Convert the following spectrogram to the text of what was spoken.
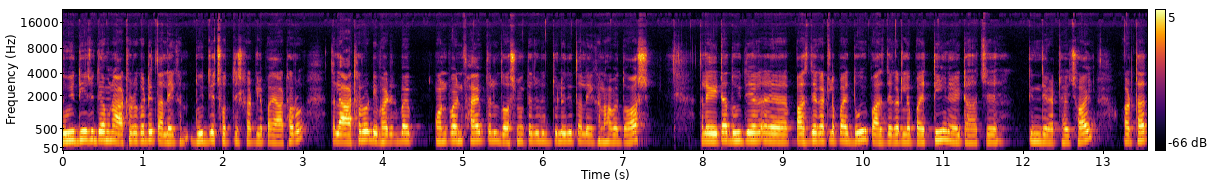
দুই দিয়ে যদি আমরা আঠেরো কাটি, তাহলে এখানে, দুই দিয়ে ছত্রিশ কাটলে পাই আঠারো। তাহলে আঠারো divided by one point five তাহলে দশমিকটা যদি তুলে দিই, তাহলে এখানে হবে দশ। তাহলে এটা দুই দিয়ে পাঁচ দিয়ে কাটলে পাই দুই, পাঁচ দিয়ে কাটলে পাই তিন, এইটা হচ্ছে তিন দিয়ে কাটলে হয় ছয়। অর্থাৎ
